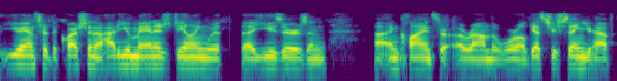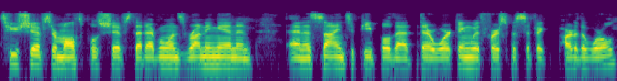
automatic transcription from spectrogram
you answered the question of how do you manage dealing with uh, users and uh, and clients around the world. I guess you're saying you have two shifts or multiple shifts that everyone's running in and, and assigned to people that they're working with for a specific part of the world?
